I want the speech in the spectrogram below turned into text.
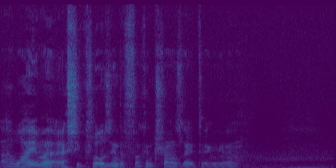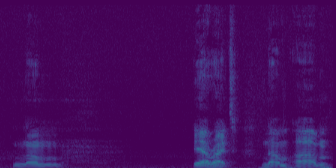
Uh, why am I actually closing the fucking translate thing? You know, numb. Yeah, right. Numb. Um,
